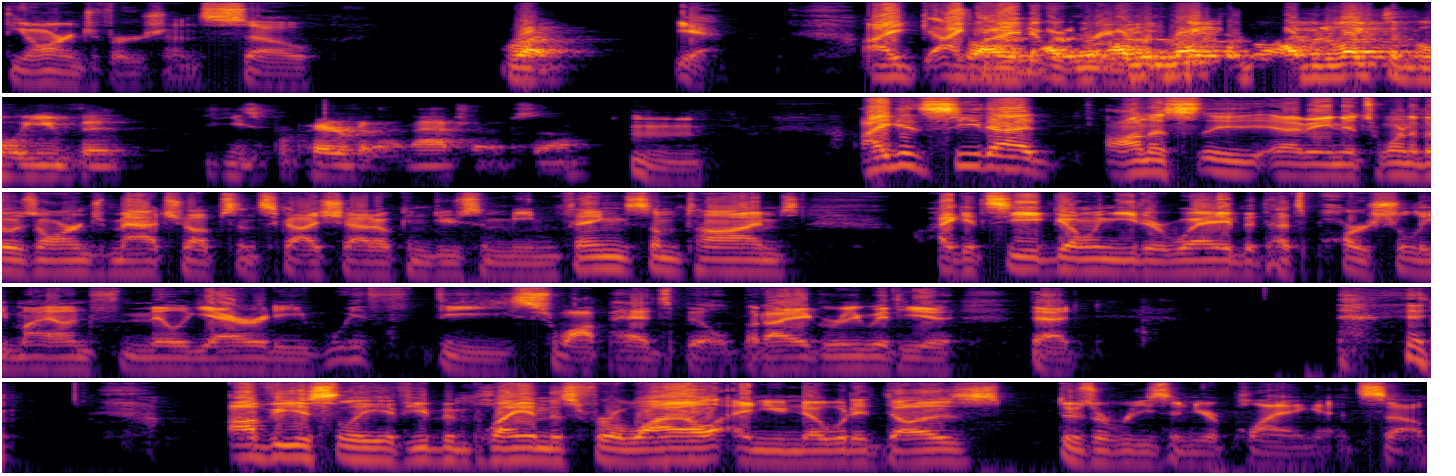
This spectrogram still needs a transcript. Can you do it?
the orange versions. So right. I, I So I, kind I would, agree. I would with you. like to. I would like to believe that he's prepared for that matchup. So Hmm. I can see that honestly. I mean, it's one of those orange matchups, and Sky Shadow can do some mean things sometimes. I could see it going either way, but that's partially my unfamiliarity with the swap heads build. But I agree with you that obviously, if you've been playing this for a while and you know what it does, there's a reason you're playing it. So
